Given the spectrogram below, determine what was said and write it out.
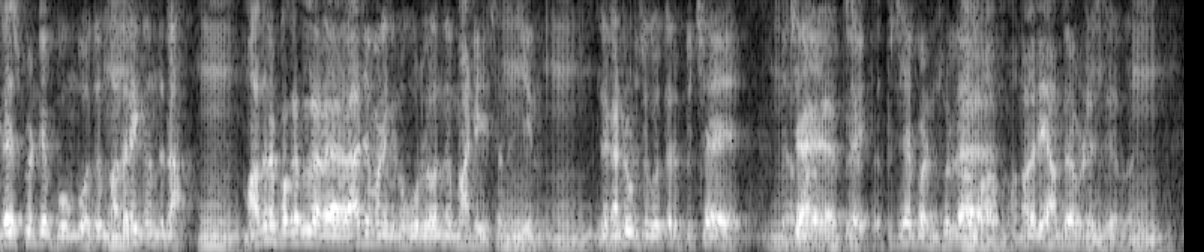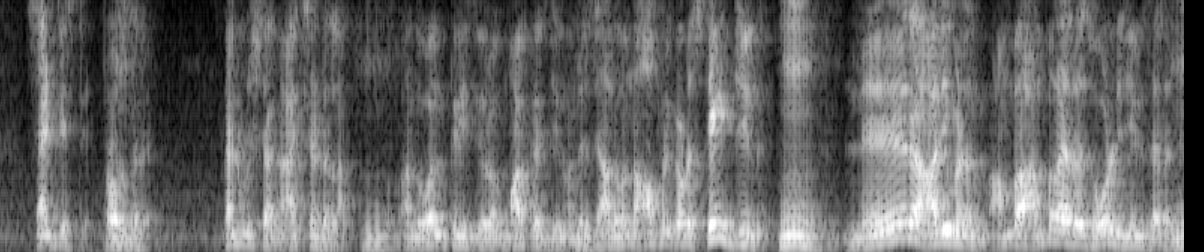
ட்ரேஸ் பண்ணிட்டே போகும்போது மதுரைக்கு வந்துட்டான். மதுரை பக்கத்துல ராஜமாணிக்கன் ஊர்ல வந்து மாட்டிக்கிச்சு அந்த ஜீன். இதை கண்டுபிடிச்சு கொடுத்தாரு பிச்சை பிச்சை பிச்சைப்பன் சொல்ல Madurai Andhra village scientist professor கண்டுபிடிச்சிட்டாங்க ஆக்சிடென்ட்லாம் அந்த one three zero marker gene வந்துருச்சு. அது வந்து ஆப்பிரிக்காவோட ஸ்டேட் ஜீன் நேர ஆதிமனிதன் ஐம்பது ஐம்பதாயிரம் வருஷம் ஓல்டு ஜீன் சார் அது.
